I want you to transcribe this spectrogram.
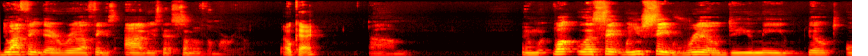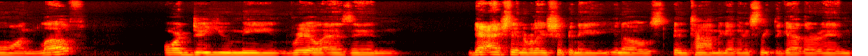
do I think they're real? I think it's obvious that some of them are real. Okay. Um, and well, let's say when you say real, do you mean built on love, or do you mean real as in they're actually in a relationship and they, you know, spend time together and sleep together and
